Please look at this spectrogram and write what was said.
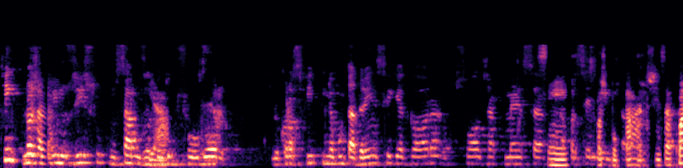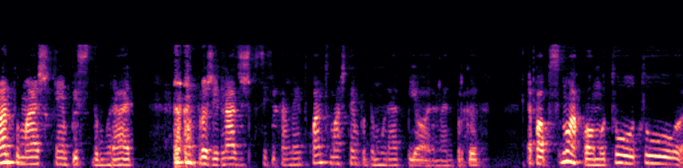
Sim, nós já vimos isso, começámos a Yeah. fulgor no CrossFit tinha muita aderência e agora o pessoal já começa Sim, a aparecer aos. Exato. Quanto mais tempo isso demorar, para o ginásio especificamente, quanto mais tempo demorar, pior, mano. Porque epá, não há como. Tu, tu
